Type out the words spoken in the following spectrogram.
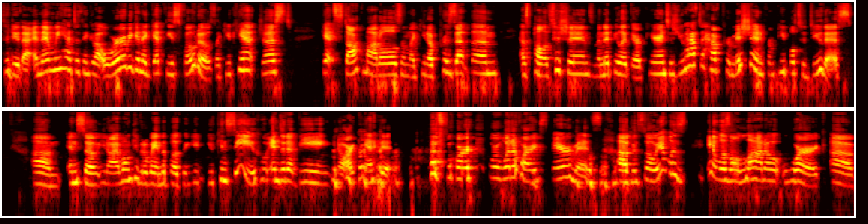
to do that. And then we had to think about well, where are we going to get these photos? Like, you can't just get stock models and, like, you know, present them as politicians, manipulate their appearances. You have to have permission from people to do this. Um, and so, you know, I won't give it away in the book, but you, you can see who ended up being, you know, our candidate for for one of our experiments. Um, and so it was it was a lot of work. Um,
